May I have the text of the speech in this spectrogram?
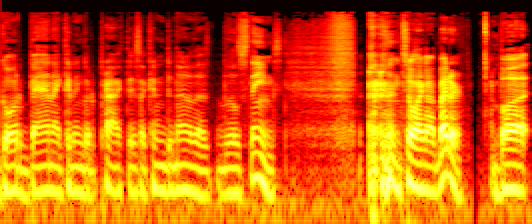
go to band. I couldn't go to practice. I couldn't do none of that, those things until I got better. But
